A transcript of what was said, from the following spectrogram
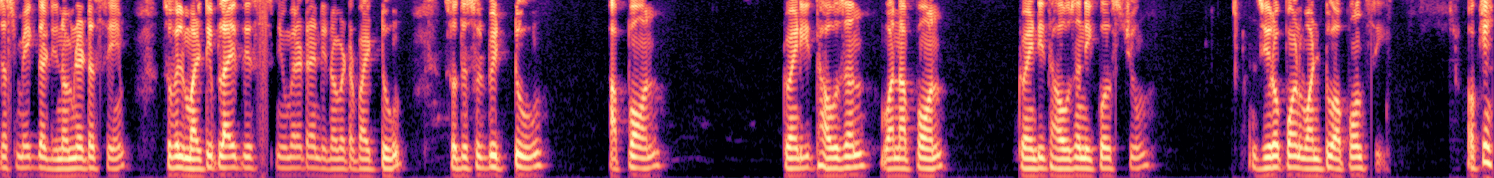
just make the denominator same. So we'll multiply this numerator and denominator by 2 so this will be 2 upon 20,000 1 upon 20,000 equals to 0 0.12 upon c. Okay?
